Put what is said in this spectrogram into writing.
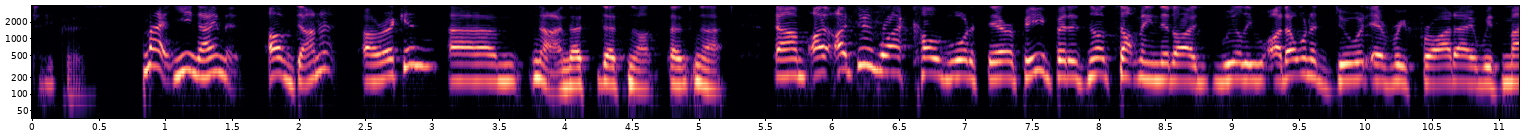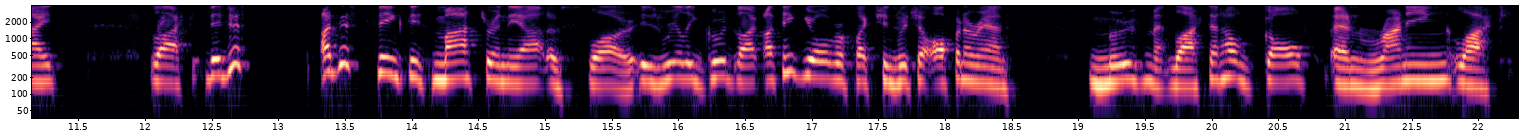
Jeepers. Mate, you name it. I've done it. I reckon. Um, no, that's that's not that, no. Um, I, I, do like cold water therapy, but it's not something that I really. I don't want to do it every Friday with mates. Like they're just. I just think this master in the art of slow is really good. Like I think your reflections, which are often around movement, like that whole golf and running, like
